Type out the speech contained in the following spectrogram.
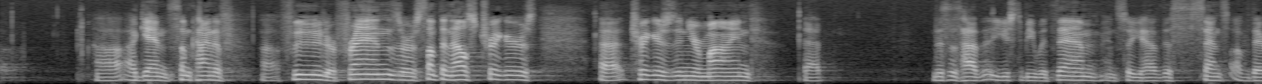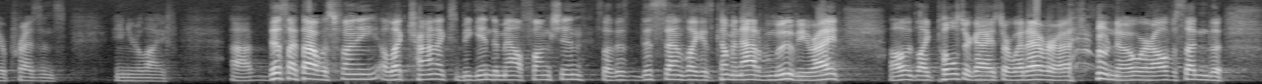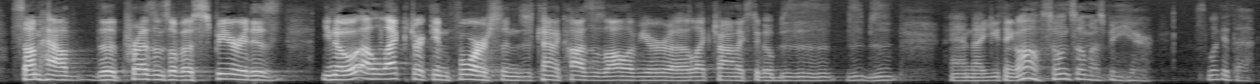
uh, again, some kind of uh, food or friends or something else triggers, uh, triggers in your mind that this is how it used to be with them, and so you have this sense of their presence in your life. Uh, this I thought was funny. Electronics begin to malfunction. So this, this sounds like it's coming out of a movie, right? All like poltergeist or whatever. I don't know. Where all of a sudden the somehow the presence of a spirit is, you know, electric in force and just kind of causes all of your uh, electronics to go bzz, bzz, bzz, and uh, you think, oh, so and so must be here. Look at that.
